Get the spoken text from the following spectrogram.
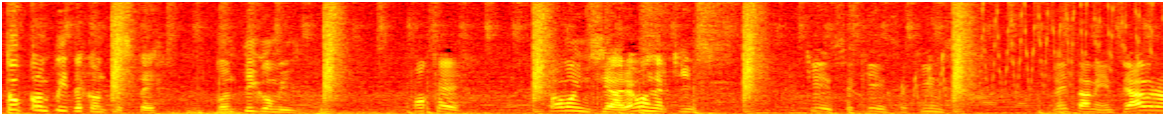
Tú compites con esté, contigo mismo. Ok, vamos a iniciar, vamos a hacer 15. 15, 15, 15. Lentamente, abro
